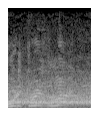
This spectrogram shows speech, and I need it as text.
43 is the mic.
